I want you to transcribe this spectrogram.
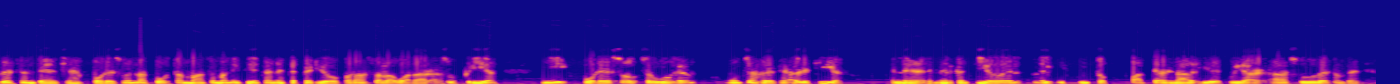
descendencias. Por eso en la costa más se manifiesta en este periodo para salvaguardar a sus crías y por eso se vuelven muchas veces agresivas en el, sentido del, instinto paternal y de cuidar a su descendencia.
